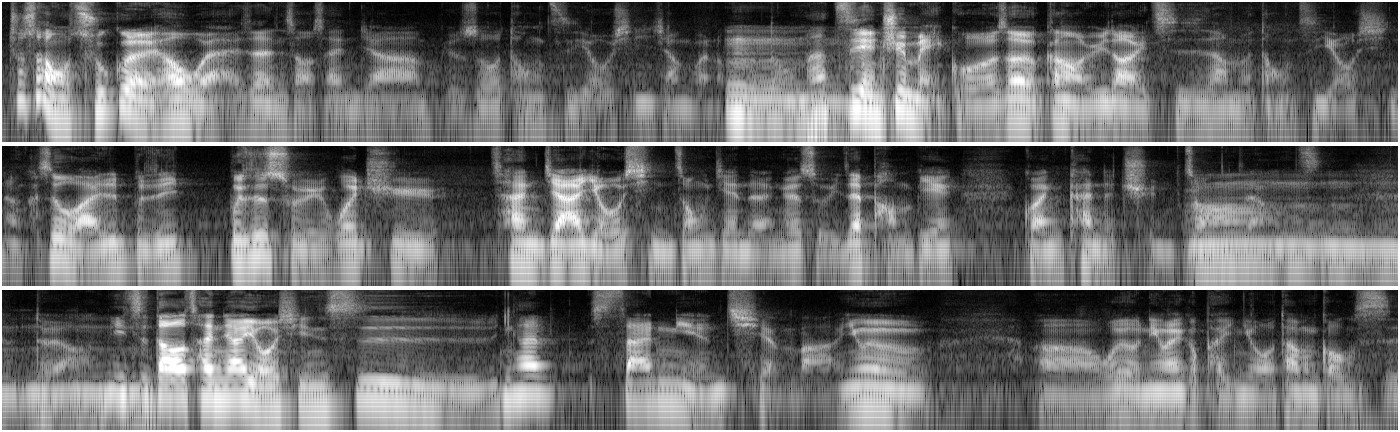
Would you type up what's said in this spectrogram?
就算我出柜了以后，我也还是很少参加，比如说同志游行相关的活动。嗯嗯嗯那之前去美国的时候，有刚好遇到一次是他们同志游行啊，可是我还是不是不是属于会去参加游行中间的人，跟属于在旁边观看的群众这样子。嗯嗯嗯对啊，嗯一直到参加游行是应该三年前吧，因为呃，我有另外一个朋友，他们公司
